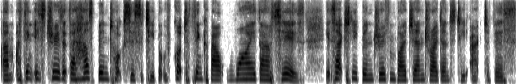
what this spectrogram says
Um, I think it's true that there has been toxicity, but we've got to think about why that is. It's actually been driven by gender identity activists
